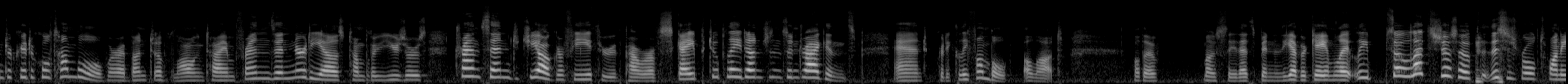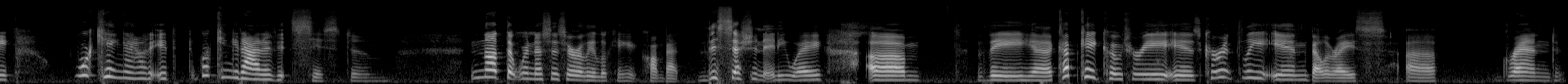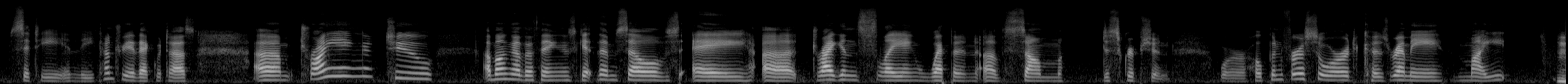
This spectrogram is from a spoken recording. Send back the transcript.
Welcome to Critical Tumble, where a bunch of longtime friends and nerdy ass Tumblr users transcend geography through the power of Skype to play Dungeons and Dragons and critically fumble a lot. Although mostly that's been in the other game lately, so let's just hope that this is Roll20 working out it working it out of its system. Not that we're necessarily looking at combat this session anyway. Um, the uh, Cupcake Coterie is currently in Belarice, uh, grand city in the country of Equitas, um, trying to, among other things, get themselves a uh, dragon slaying weapon of some description. We're hoping for a sword because Remy might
